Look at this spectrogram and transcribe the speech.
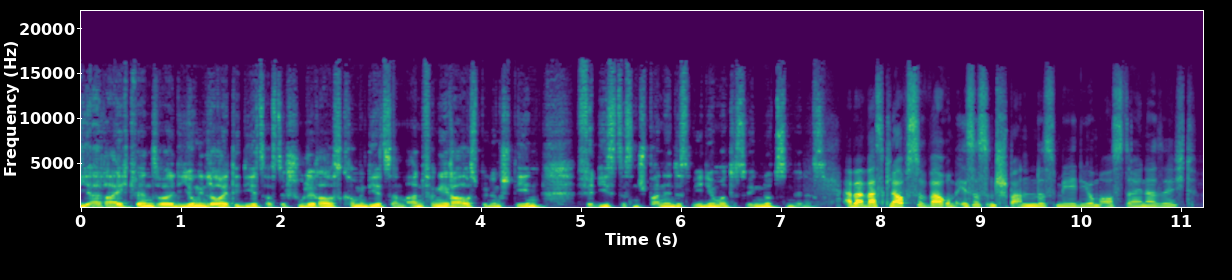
die erreicht werden soll, die jungen Leute, die jetzt aus der Schule rauskommen, die jetzt am Anfang ihrer Ausbildung stehen, für die ist das ein spannendes Medium und deswegen nutzen wir das. Aber was glaubst du, warum ist es ein spannendes Medium aus deiner Sicht?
